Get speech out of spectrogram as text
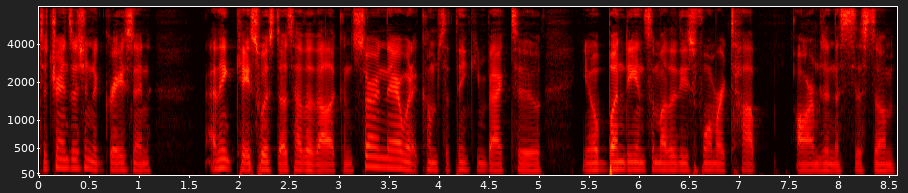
to transition to Grayson, I think K Swiss does have a valid concern there when it comes to thinking back to, you know, Bundy and some other these former top arms in the system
